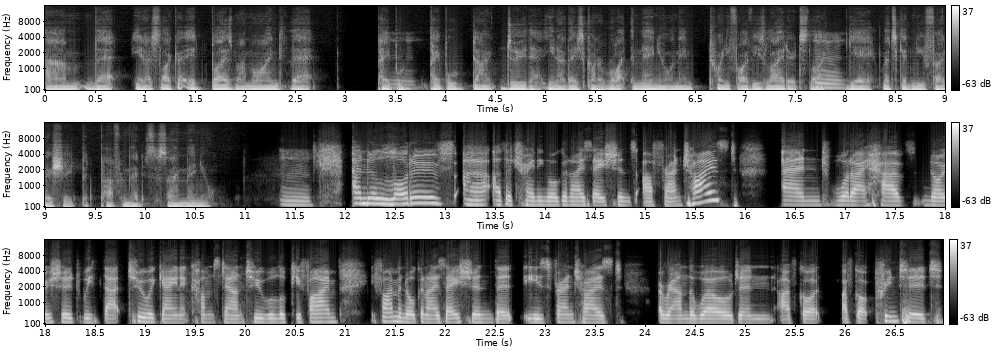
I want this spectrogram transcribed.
um, that you know it's like it blows my mind that people mm. people don't do that. You know, they just kind of write the manual, and then 25 years later, it's like, mm. yeah, let's get a new photo shoot. But apart from that, it's the same manual. Mm. And a lot of uh, other training organizations are franchised. And what I have noted with that too, again, it comes down to well, look, if I'm if I'm an organization that is franchised around the world, and I've got I've got printed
